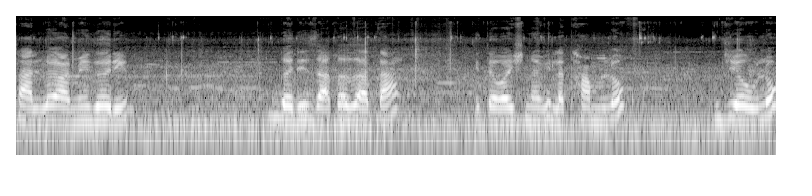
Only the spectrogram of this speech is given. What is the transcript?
चाललो आहे आम्ही घरी. घरी जाता जाता इथं वैष्णवीला थांबलो जेवलो.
